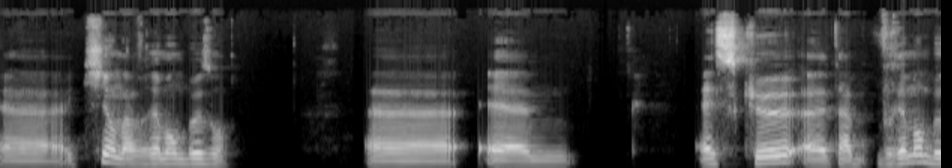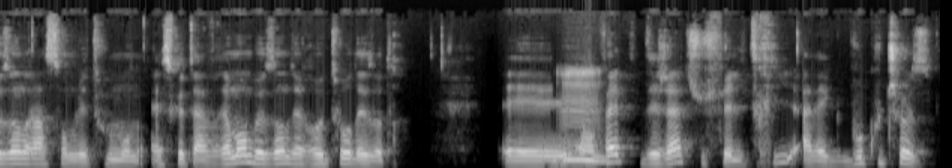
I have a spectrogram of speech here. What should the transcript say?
euh, qui en a vraiment besoin? euh, euh, Est-ce que tu as vraiment besoin de rassembler tout le monde? Est-ce que tu as vraiment besoin des retours des autres? Et Hmm. en fait, déjà, tu fais le tri avec beaucoup de choses.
